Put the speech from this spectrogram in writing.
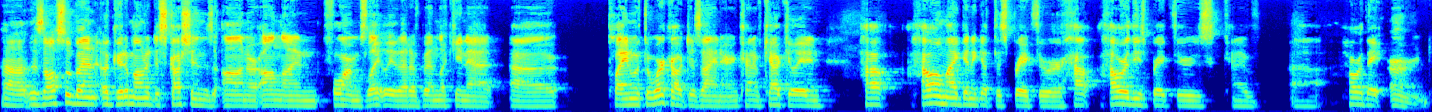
uh, there's also been a good amount of discussions on our online forums lately that have been looking at uh, playing with the workout designer and kind of calculating how how am I going to get this breakthrough or how how are these breakthroughs kind of uh, how are they earned?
